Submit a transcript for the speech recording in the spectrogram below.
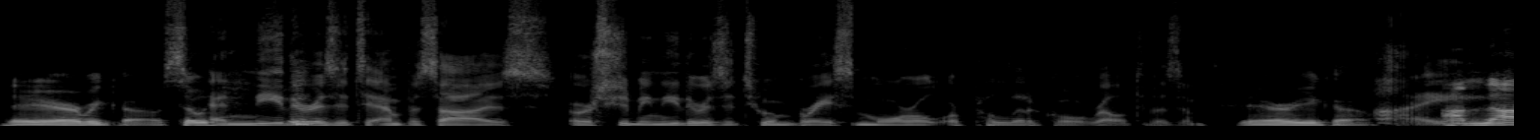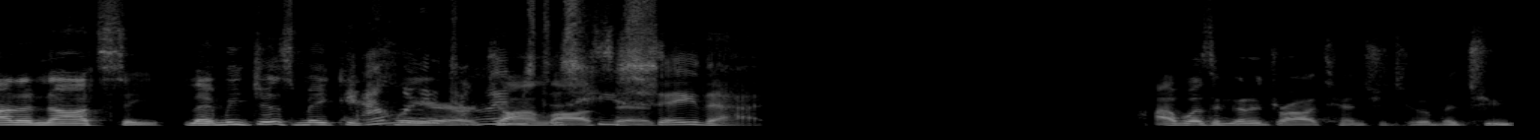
There we go. So And neither see- is it to emphasize, or excuse me, neither is it to embrace moral or political relativism. there you go. I, I'm not a Nazi. Let me just make it how clear, many times John does Law he says. say that? I wasn't going to draw attention to it, but you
